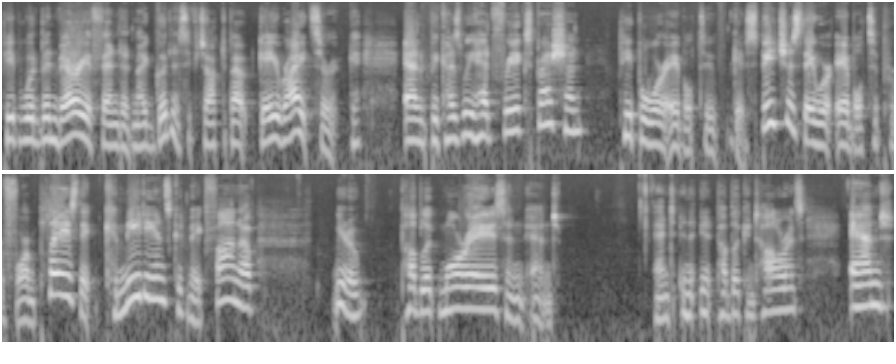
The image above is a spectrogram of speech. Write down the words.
People would have been very offended. My goodness, if you talked about gay rights or, and because we had free expression, people were able to give speeches. They were able to perform plays. They, comedians could make fun of, you know, public mores and and and in, in public intolerance, and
